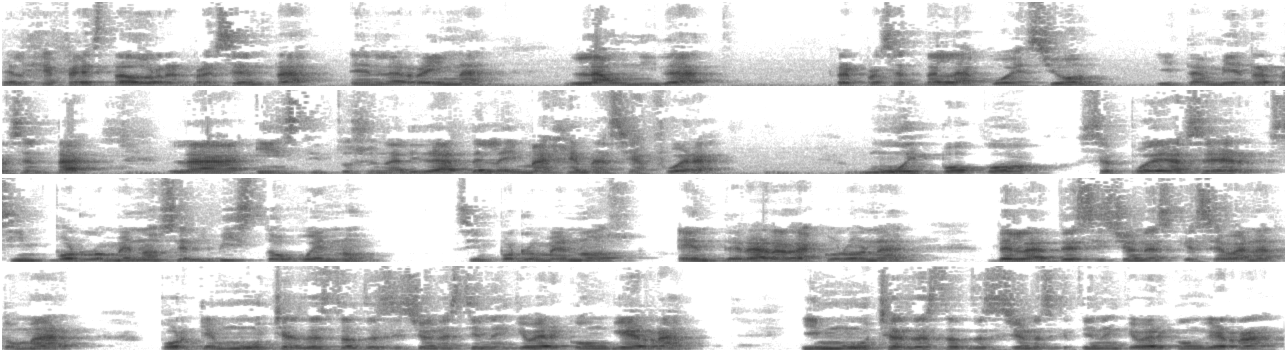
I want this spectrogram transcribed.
el jefe de Estado representa en la reina la unidad, representa la cohesión y también representa la institucionalidad de la imagen hacia afuera. Muy poco se puede hacer sin por lo menos el visto bueno, sin por lo menos enterar a la corona de las decisiones que se van a tomar, porque muchas de estas decisiones tienen que ver con guerra y muchas de estas decisiones que tienen que ver con guerra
